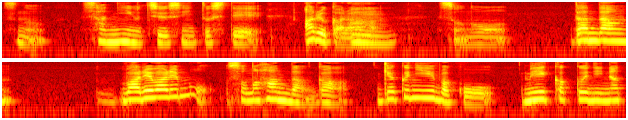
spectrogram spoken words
その3人を中心としてあるから、うん。そのだんだん我々もその判断が逆に言えばこう明確になっ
